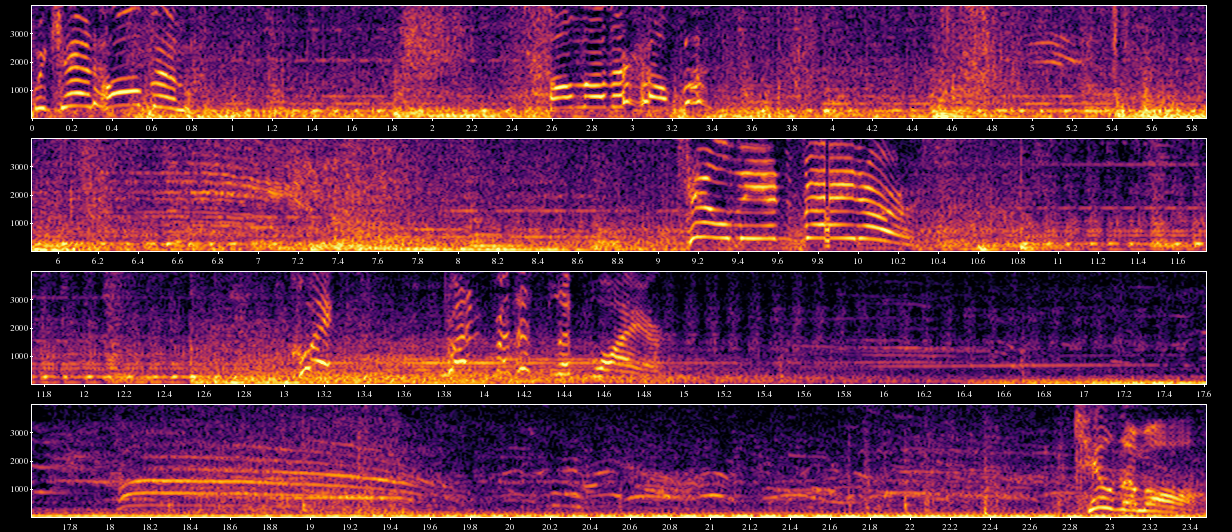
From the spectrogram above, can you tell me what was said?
We can't hold them! Oh, Mother, help us! Kill the invaders! Quick! Run for the slip Kill them all!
